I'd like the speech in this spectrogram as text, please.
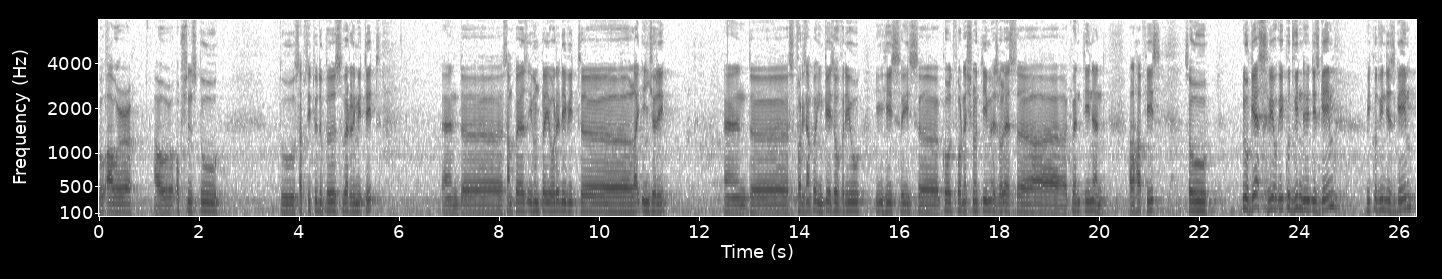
So our our options to to substitute the players were limited, and uh, some players even play already with uh, light injury. And uh, for example, in case of Ryu, he, he's, uh, called for national team as well as uh, Quentin and Al Hafiz. So, look, yes, we, we could win this game. We could win this game.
